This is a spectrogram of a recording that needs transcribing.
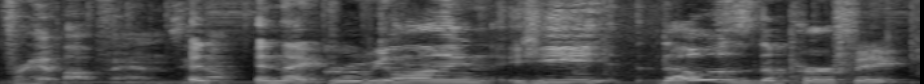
for hip hop fans, you in, know. in that groovy line, he that was the perfect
